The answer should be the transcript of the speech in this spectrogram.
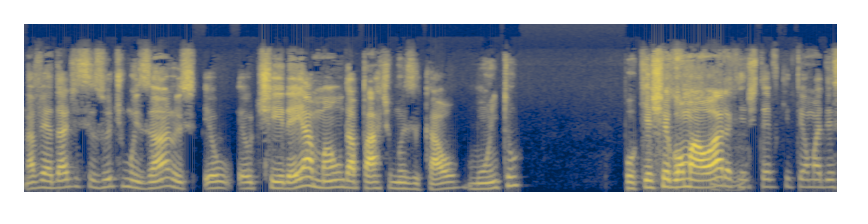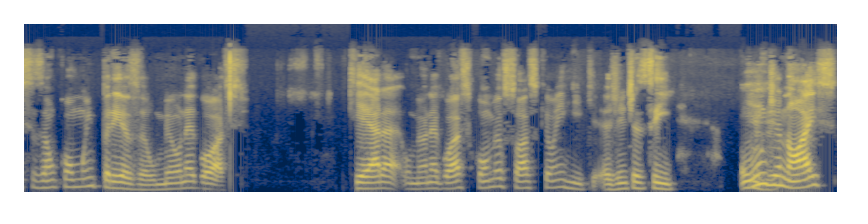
Na verdade, esses últimos anos eu, eu tirei a mão da parte musical muito, porque chegou uma hora uhum. que a gente teve que ter uma decisão como empresa, o meu negócio que era o meu negócio com o meu sócio, que é o Henrique. A gente, assim, um uhum. de nós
